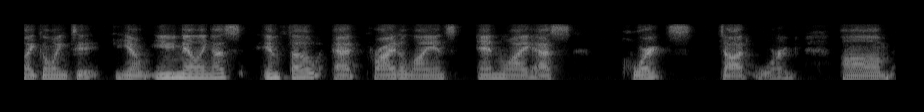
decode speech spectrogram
by going to you know emailing us info at prideallianceNYScourts.org um,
